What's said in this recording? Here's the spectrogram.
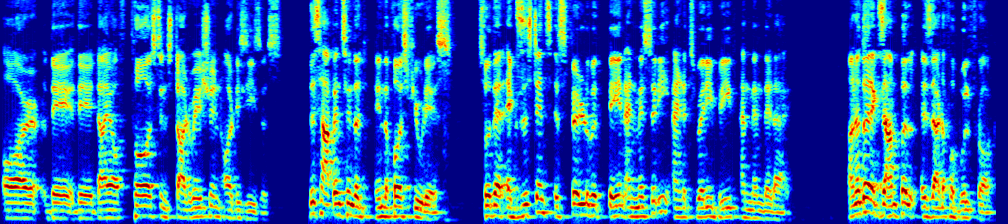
or they they die of thirst and starvation or diseases. This happens in the in the first few days. So their existence is filled with pain and misery, and it's very brief, and then they die. Another example is that of a bullfrog,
